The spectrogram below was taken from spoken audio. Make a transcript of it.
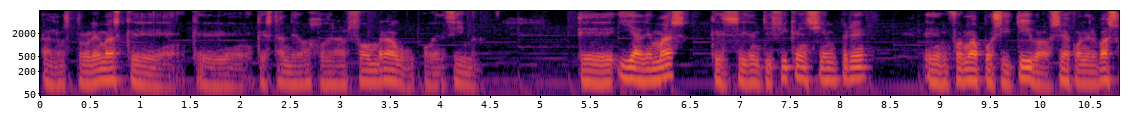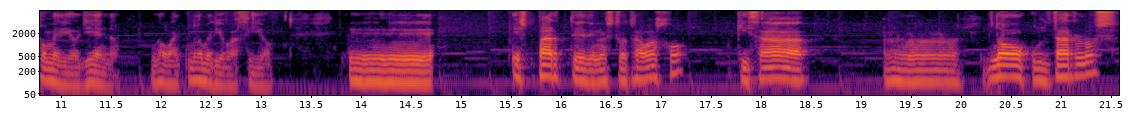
a los problemas que, están debajo de la alfombra o, encima. Eh, y además que se identifiquen siempre en forma positiva, o sea, con el vaso medio lleno, no, medio vacío. Eh, es parte de nuestro trabajo quizá eh, no ocultarlos,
